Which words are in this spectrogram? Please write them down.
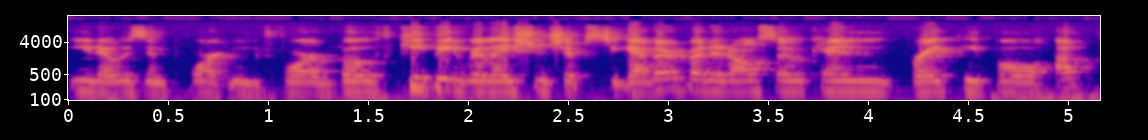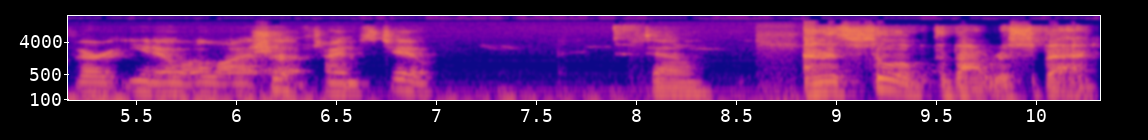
you know is important for both keeping relationships together, but it also can break people up for you know a lot Sure. of times too. So and it's still about respect,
